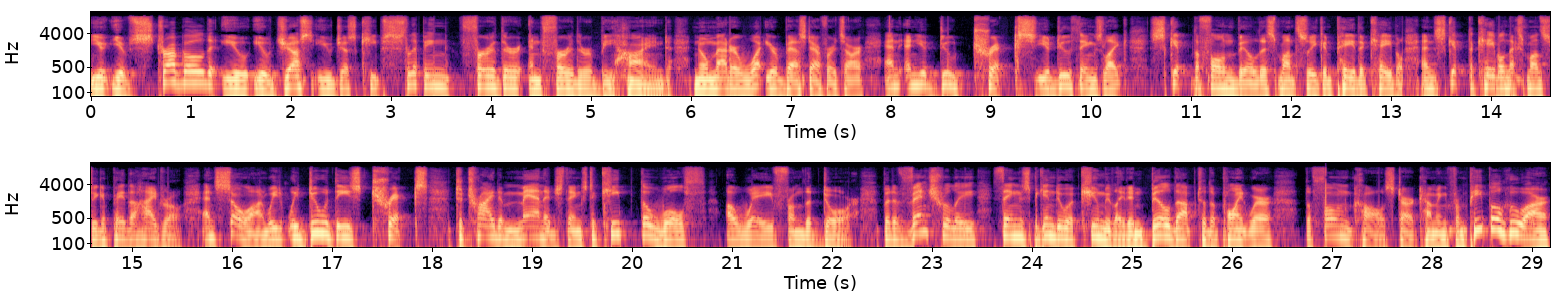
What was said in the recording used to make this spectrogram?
you you've struggled, you you just you just keep slipping further and further behind, no matter what your best efforts are, and and you do tricks. You do things like skip the phone bill this month so you can pay the cable, and skip the cable next month so you can pay the hydro, and so on. We we do these tricks to try to manage things to keep the wolf away from the door. But eventually, things begin to accumulate and build up to the point where the phone calls start coming from people who are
